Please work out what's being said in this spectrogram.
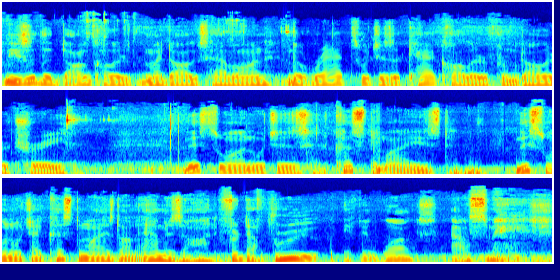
These are the dog collars my dogs have on. The rats, which is a cat collar from Dollar Tree. This one, which is customized. This one, which I customized on Amazon for the fruit. If it walks, I'll smash.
